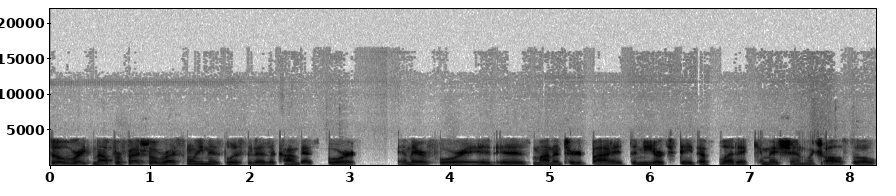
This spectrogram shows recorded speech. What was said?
So right now, professional wrestling is listed as a combat sport, and therefore it is monitored by the New York State Athletic Commission, which also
